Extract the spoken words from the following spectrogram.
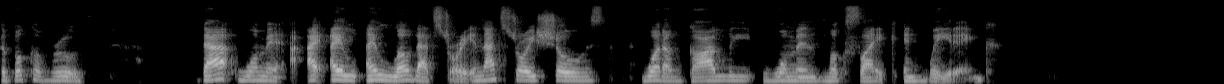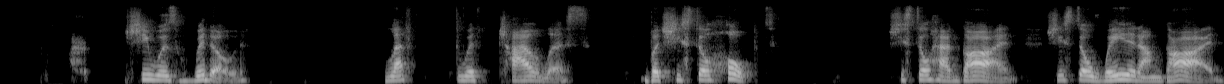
the book of Ruth, that woman, I, I, I love that story. And that story shows what a godly woman looks like in waiting. She was widowed, left with childless, but she still hoped. She still had God. She still waited on God.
